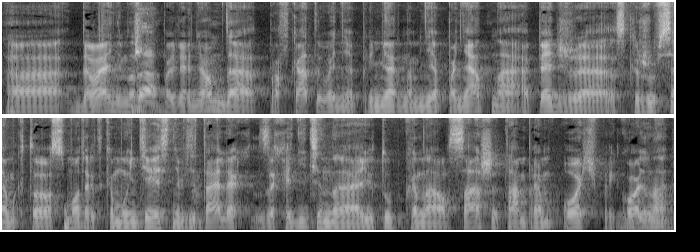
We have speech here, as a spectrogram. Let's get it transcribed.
А, давай немножко да. повернем. Да, про вкатывание примерно мне понятно. Опять же, скажу всем, кто смотрит, кому интереснее в деталях, заходите на YouTube-канал Саши, там прям очень прикольно.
